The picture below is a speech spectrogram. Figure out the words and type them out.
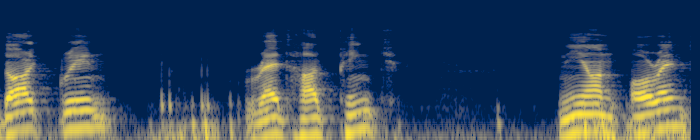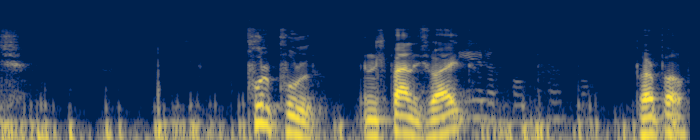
dark green red hot pink neon orange purple in Spanish right beautiful purple purple,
